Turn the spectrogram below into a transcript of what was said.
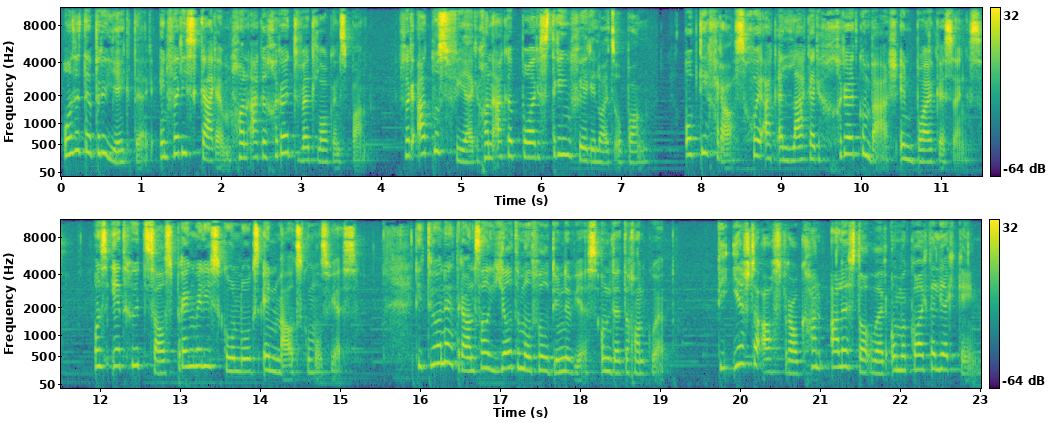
Ons het 'n projektor en vir die skerm gaan ek 'n groot wit laken span. Vir atmosfeer gaan ek 'n paar string fairy lights ophang. Op die gras gooi ek 'n lekker groot kombers en baie kussings. Ons eetgoed sal springmielies, kondoks en melkskommels wees. Die R200 sal heeltemal voldoende wees om dit te gaan koop. Die eerste afspraak gaan alles daaroor om mekaar te leer ken.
